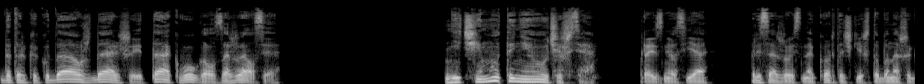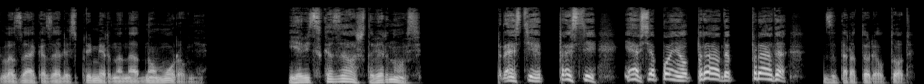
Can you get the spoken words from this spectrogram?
да только куда уж дальше, и так в угол зажался. «Ничему ты не учишься», — произнес я, присаживаясь на корточки, чтобы наши глаза оказались примерно на одном уровне. «Я ведь сказал, что вернусь». «Прости, прости, я все понял, правда, правда», — затараторил тот.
